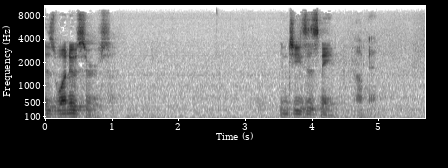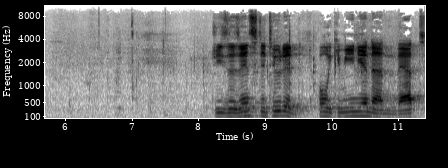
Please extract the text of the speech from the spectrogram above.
as one who serves. In Jesus' name. Jesus instituted Holy Communion on that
